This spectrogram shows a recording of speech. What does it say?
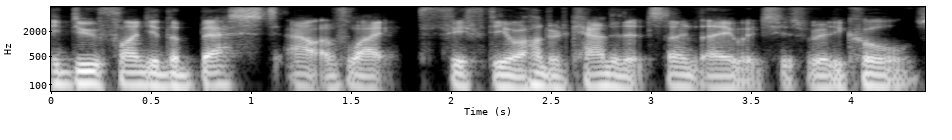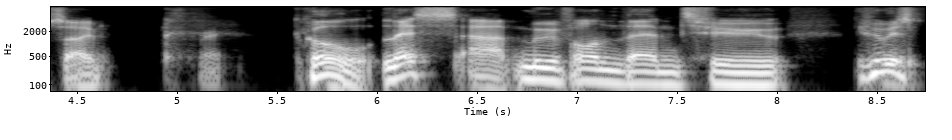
they do find you the best out of like 50 or 100 candidates, don't they? Which is really cool. So. Right. Cool. Let's uh, move on then to who is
